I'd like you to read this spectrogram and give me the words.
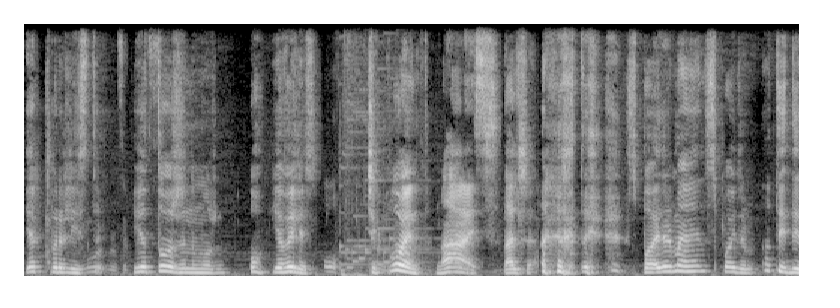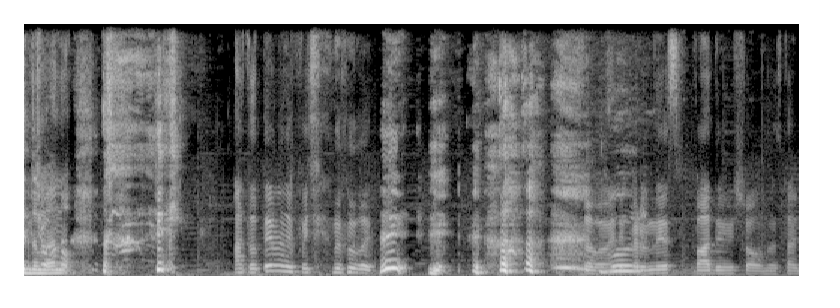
Як перелізти? Я теж не можу. О, я виліз. Чекпоінт! Найс! Дальше. Спайдермен, спайдермен. А ти йди до мене. А то ти мене потягнула. Давай, тепер вниз впадемо і що у нас там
